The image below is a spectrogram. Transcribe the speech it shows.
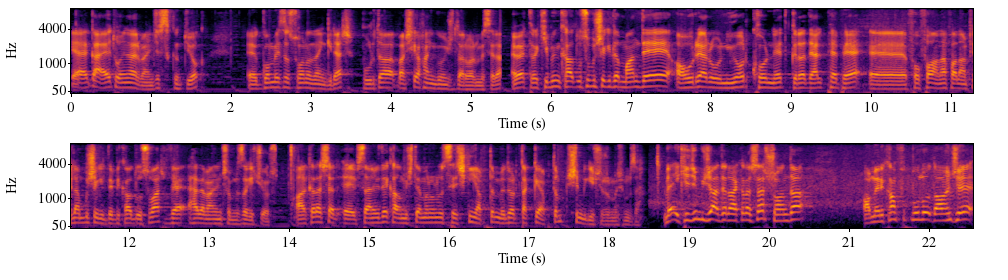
Ya gayet oynar bence. Sıkıntı yok. E, Gomez de sonradan girer. Burada başka hangi oyuncular var mesela? Evet rakibin kadrosu bu şekilde. Mande, Aurier oynuyor. Cornet, Gradel, Pepe, e, Fofana falan filan bu şekilde bir kadrosu var. Ve hemen maçımıza geçiyoruz. Arkadaşlar e, efsanevide kalmıştı. Hemen onu seçkin yaptım ve 4 dakika yaptım. Şimdi geçiyoruz maçımıza. Ve ikinci mücadele arkadaşlar. Şu anda Amerikan futbolu daha önce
